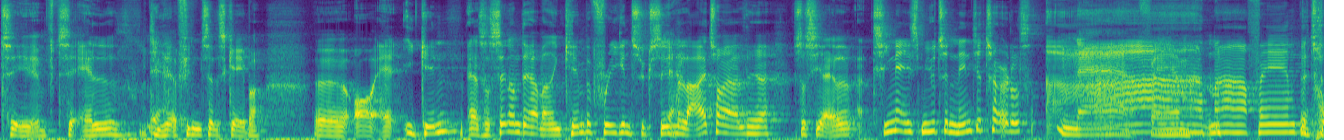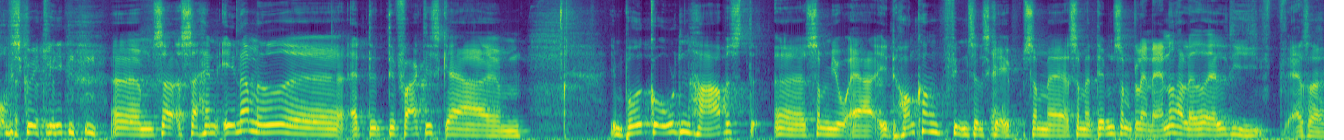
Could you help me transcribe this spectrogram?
til, til alle de Ja. ja. her filmselskaber. Øh, og igen, altså selvom det har været en kæmpe freaking succes Ja. ja. med legetøj og alt det her, så siger alle, Teenage Mutant Ninja Turtles? Nah, fam. Nah, fam, det tror vi sgu ikke lige. øhm, så, så han ender med, øh, at det, det faktisk er... Øh, Jamen, både Golden Harvest, øh, som jo er et Hongkong filmselskab, ja. som, er, som er dem, som blandt andet har lavet alle de altså,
